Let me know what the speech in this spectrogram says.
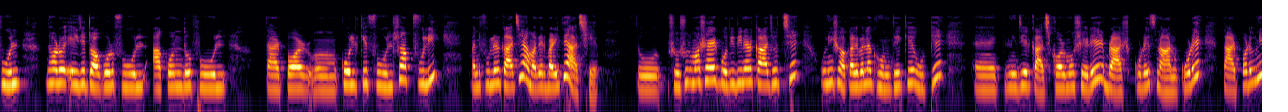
ফুল, ধরো এই যে টগর ফুল, আকন্দ ফুল তারপর কলকে ফুল, সব ফুলই মানে ফুলের গাছই আমাদের বাড়িতে আছে। তো শ্বশুরমশাইয়ের প্রতিদিনের কাজ হচ্ছে, উনি সকালবেলা ঘুম থেকে উঠে নিজের কাজকর্ম সেরে, ব্রাশ করে, স্নান করে, তারপরে উনি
